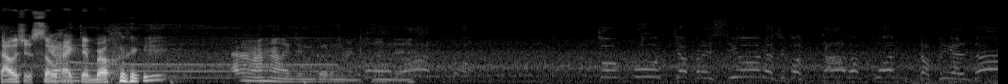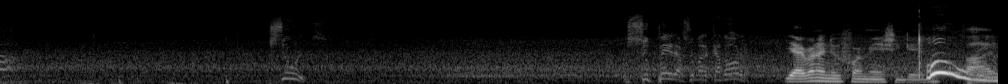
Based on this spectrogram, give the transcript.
That was just so Yeah. hectic, bro. I don't know how I didn't go to my defender. Schulz. Supera su marcador. Yeah, I run a new formation game. Woo! Five.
